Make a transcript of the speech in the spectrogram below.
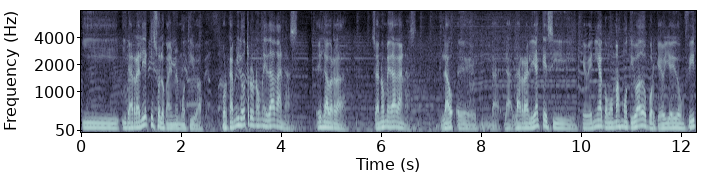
Y, y la realidad es que eso es lo que a mí me motiva. Porque a mí lo otro no me da ganas, es la verdad. O sea, no me da ganas. La, eh, la- la- la realidad es que si que venía como más motivado porque había ido a un fit,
